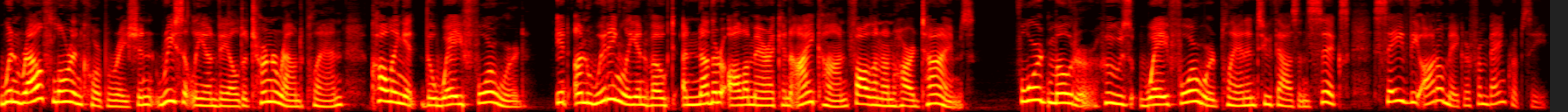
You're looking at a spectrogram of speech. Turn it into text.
When Ralph Lauren Corporation recently unveiled a turnaround plan, calling it the Way Forward, it unwittingly invoked another All American icon fallen on hard times. Ford Motor, whose Way Forward plan in 2006 saved the automaker from bankruptcy.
